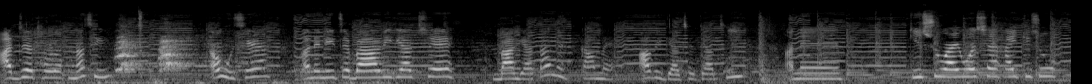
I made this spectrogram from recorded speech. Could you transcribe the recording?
આજે થોડોક નથી. આવું છે. અને નીચે બા આવી ગયા છે. બા ગયા હતા ને કામે. આવી ગયા છે ત્યાંથી. અને કિશુ આવ્યો છે. હાય કિશુ.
